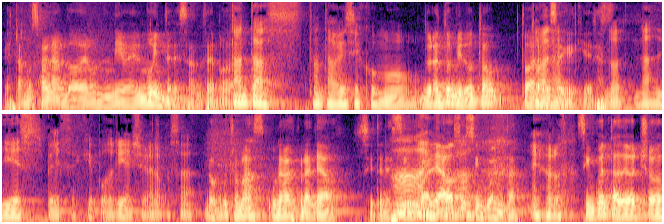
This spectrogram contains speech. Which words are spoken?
Estamos hablando de un nivel muy interesante de poder. Tantas, tantas veces como. Durante un minuto, todas las veces que quieras. lo- Las 10 veces que podría llegar a pasar. No, mucho más, una vez por aliado. Si tenés Ah, 5 es aliados o 50. Es verdad. 50 de 8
